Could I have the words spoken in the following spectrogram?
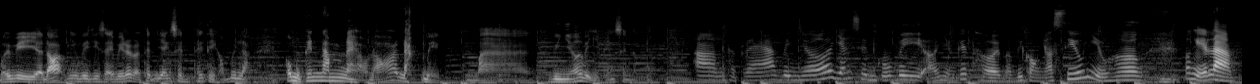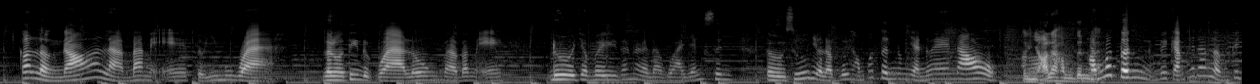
Bởi vì đó như Vi chia sẻ Vi rất là thích Giáng sinh. Thế thì không biết là có một cái năm nào đó đặc biệt mà Vi nhớ về dịp Giáng sinh không À, thật ra Vi nhớ Giáng sinh của Vi ở những cái thời mà Vi còn nhỏ xíu nhiều hơn. Ừ. Có nghĩa là có lần đó là ba mẹ tự nhiên mua quà Lần đầu tiên được quà luôn và ba mẹ đưa cho Vi đó này là quà Giáng sinh. Từ xưa giờ là Vi không có tin ông già Noel đâu. Từ Ờ, nhỏ đã không tin Không rồi. có tin, Vi cảm thấy đó là một cái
